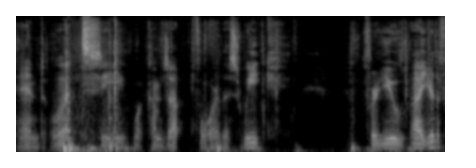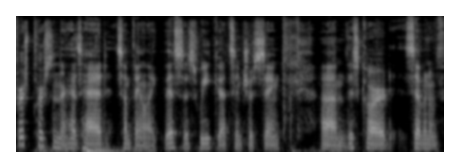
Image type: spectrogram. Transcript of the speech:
And let's see what comes up for this week for you. Uh, you're the first person that has had something like this this week. That's interesting. Um, this card, Seven of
